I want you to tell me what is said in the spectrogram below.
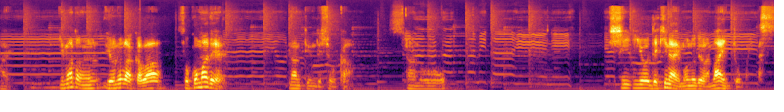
はい、今の世の中はそこまでなんて言うんでしょうかあの信用できないものではないと思います。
